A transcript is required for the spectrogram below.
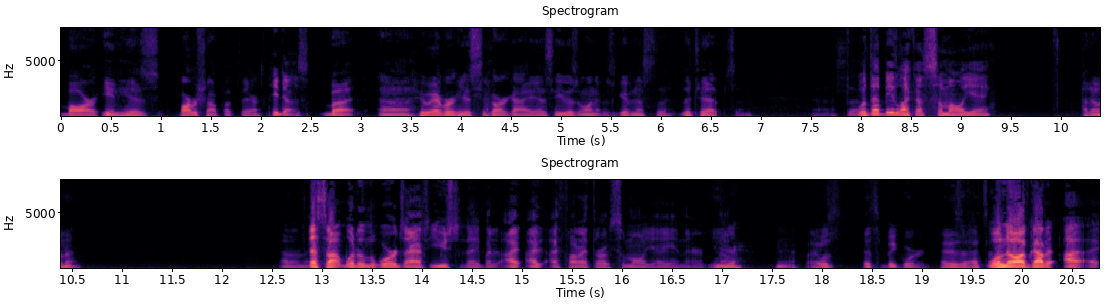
bar in his barbershop up there. He does. But uh, whoever his cigar guy is, he was the one that was giving us the, the tips. And uh, so Would that be like a sommelier? I don't know. I don't know. That's not one of the words I have to use today, but I, I, I thought I'd throw sommelier in there. You know? Yeah, That was that's a big word. it is. That's Well, no, I've got a, I, I-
